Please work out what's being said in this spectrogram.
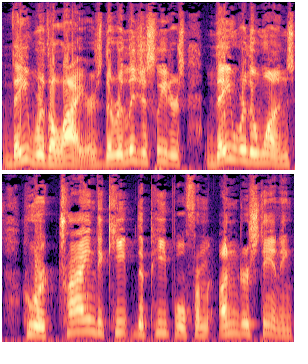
they were the liars. The religious leaders, they were the ones who were trying to keep the people from understanding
